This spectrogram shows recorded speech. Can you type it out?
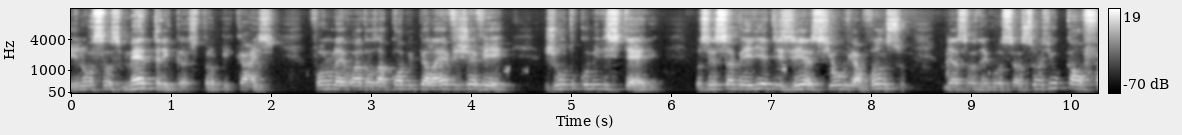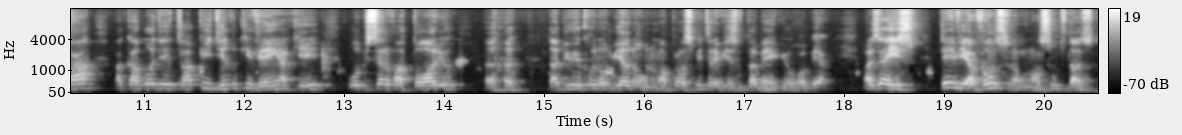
e nossas métricas tropicais foram levadas à COP pela FGV, junto com o Ministério. Você saberia dizer se houve avanço nessas negociações? E o Calfá acabou de entrar pedindo que venha aqui o Observatório da Bioeconomia numa próxima entrevista também, viu, Roberto? Mas é isso. Teve avanço no assunto das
